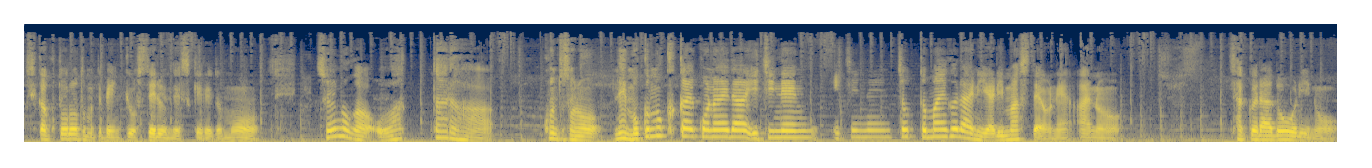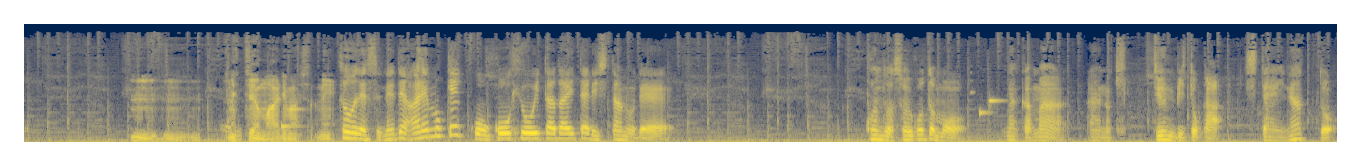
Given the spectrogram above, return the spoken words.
資格取ろうと思って勉強してるんですけれども、そういうのが終わったら、今度その、ね、黙々会この間1年、1年ちょっと前ぐらいにやりましたよね。あの、桜通りの。うん、うん。うん。っていうのもありましたね。そうですね。で、あれも結構好評いただいたりしたので、今度はそういうことも、なんかまあ、あの、き準備とかしたいなと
